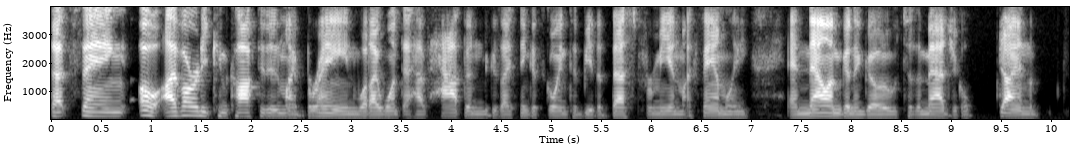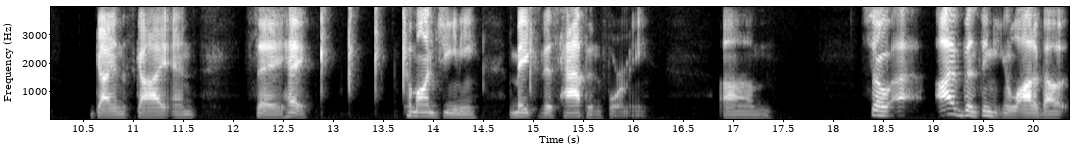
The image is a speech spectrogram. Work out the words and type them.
That's saying, oh, I've already concocted in my brain what I want to have happen because I think it's going to be the best for me and my family, and now I'm going to go to the magical guy in the guy in the sky and say, hey, come on, genie, make this happen for me. Um, so I, I've been thinking a lot about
